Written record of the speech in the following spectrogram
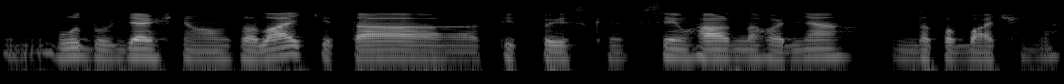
Буду вдячний вам за лайки та підписки. Всім гарного дня, до побачення.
